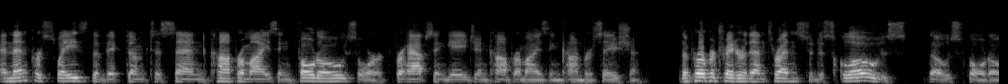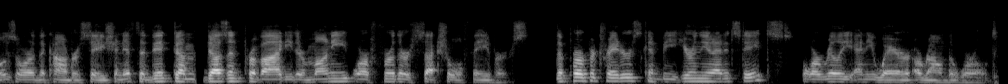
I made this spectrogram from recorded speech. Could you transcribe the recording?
and then persuades the victim to send compromising photos or perhaps engage in compromising conversation. The perpetrator then threatens to disclose those photos or the conversation if the victim doesn't provide either money or further sexual favors. The perpetrators can be here in the United States or really anywhere around the world.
